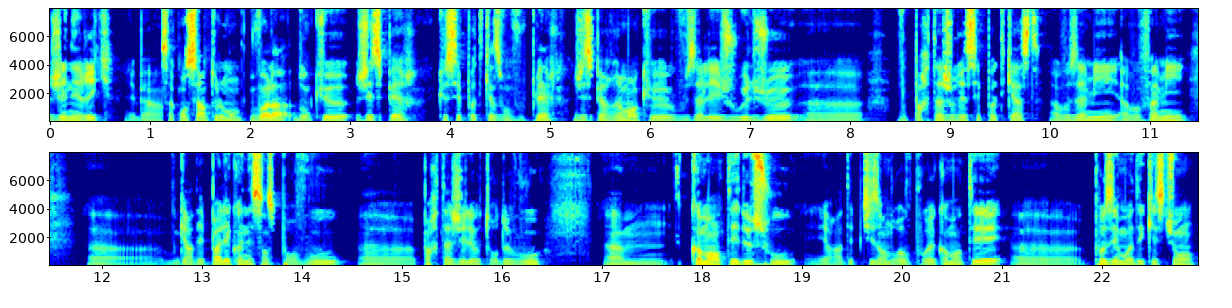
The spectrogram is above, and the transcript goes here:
génériques, eh bien, ça concerne tout le monde. Voilà, donc j'espère que ces podcasts vont vous plaire. J'espère vraiment que vous allez jouer le jeu. vous partagerez ces podcasts à vos amis, à vos familles. gardez pas les connaissances pour vous. Partagez-les autour de vous. Euh, commentez dessous, il y aura des petits endroits où vous pourrez commenter. Euh, posez-moi des questions.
